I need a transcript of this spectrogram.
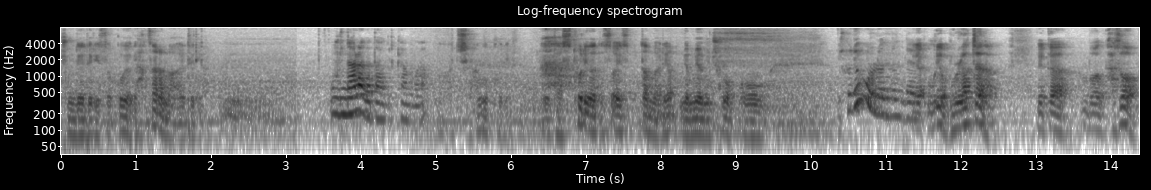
중대들이 있었고 여기 학살한 마을들이야 우리나라가 다 그렇게 한 거야? 그렇지 한국군이 여기 다 스토리가 다 써 있단 말이야 몇 명이 죽었고 전혀 몰랐는데. 그러니까 우리가 몰랐잖아. 그러니까 한번 가서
